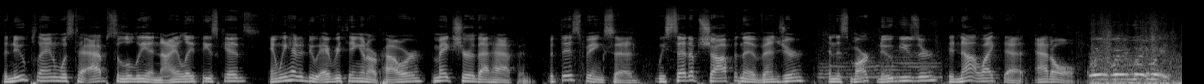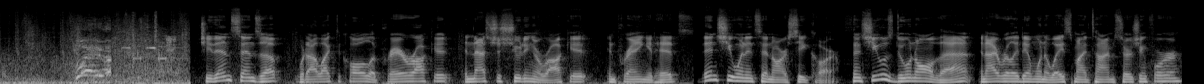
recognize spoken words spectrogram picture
The new plan was to absolutely annihilate these kids, and we had to do everything in our power to make sure that happened. With this being said, we set up shop in the Avenger, and this Mark Noob user did not like that at all. Wait, wait, wait, wait. Wait, wait. She then sends up what I like to call a prayer rocket, and that's just shooting a rocket and praying it hits. Then she went into an RC car. Since she was doing all that, and I really didn't want to waste my time searching for her,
